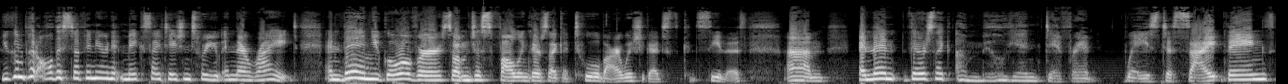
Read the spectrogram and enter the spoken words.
You can put all this stuff in here, and it makes citations for you in there, right? And then you go over. So I'm just following. There's like a toolbar. I wish you guys could see this. Um, and then there's like a million different ways to cite things.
